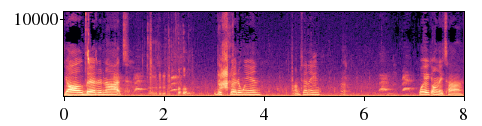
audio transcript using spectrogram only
Y'all better not. This better win. I'm telling you. Well, it can only tie.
